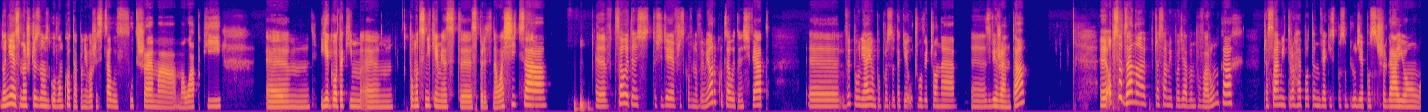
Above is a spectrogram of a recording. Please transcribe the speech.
no nie jest mężczyzną z głową kota, ponieważ jest cały w futrze, ma, ma łapki, jego takim pomocnikiem jest e, sprytna łasica. E, cały ten, to się dzieje wszystko w Nowym Jorku, cały ten świat e, wypełniają po prostu takie uczłowieczone zwierzęta. Obsadzane czasami powiedziałabym po warunkach, czasami trochę po tym, w jaki sposób ludzie postrzegają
